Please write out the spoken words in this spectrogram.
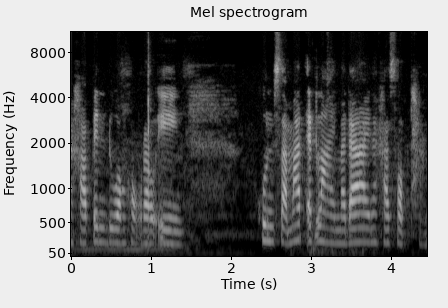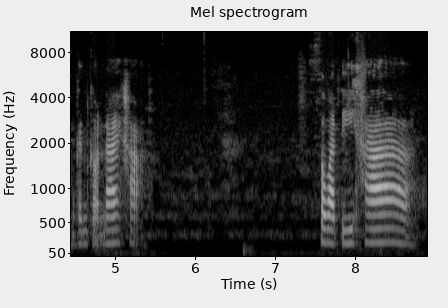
นะคะ เป็นดวงของเราเอง คุณสามารถแอดไลน์มาได้นะคะ สอบถามกันก่อนได้ค่ะ สวัสดีค่ะ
